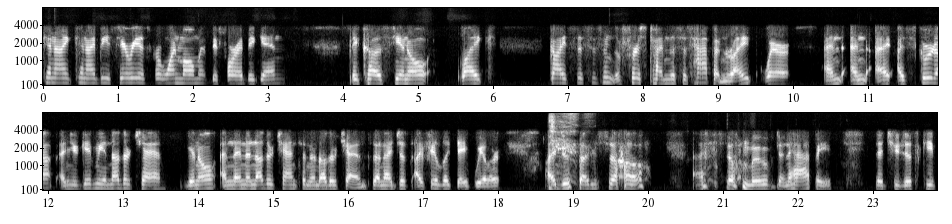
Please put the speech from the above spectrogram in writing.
can I can I be serious for one moment before I begin? Because you know, like, guys, this isn't the first time this has happened, right? Where, and and I I screwed up, and you gave me another chance, you know, and then another chance and another chance, and I just I feel like Dave Wheeler. I just I'm so I'm so moved and happy that you just keep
